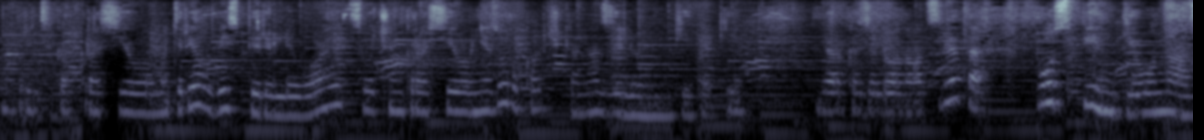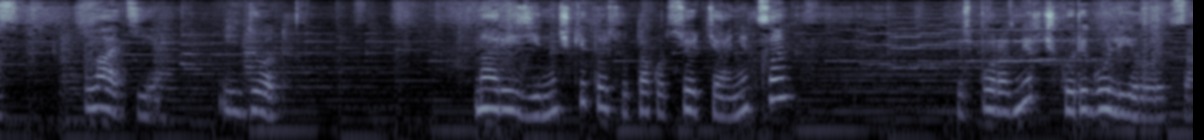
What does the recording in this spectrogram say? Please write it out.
Смотрите, как красиво. Материал весь переливается, очень красиво. Внизу рукавчики у зелененькие такие, ярко-зеленого цвета. По спинке у нас платье идет на резиночке, то есть вот так вот все тянется. То есть по размерчику регулируется.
